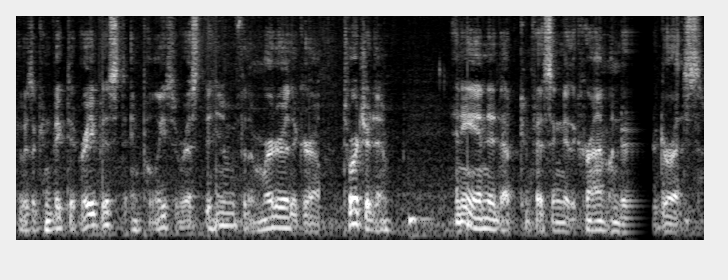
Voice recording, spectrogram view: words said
He was a convicted rapist, and police arrested him for the murder of the girl, tortured him, and he ended up confessing to the crime under duress.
